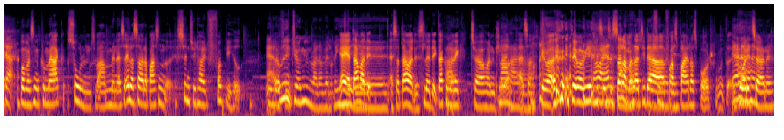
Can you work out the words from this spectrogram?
ja. hvor man sådan kunne mærke solens varme. Men altså, ellers så var der bare sådan sindssygt højt fugtighed. ja, luften. ude i junglen var der vel rimelig... Ja, ja, der var det, øh, altså der var det slet ikke. Der kunne Nej. man ikke tørre håndklæder. Nej, nej, nej, Altså, det var, det var virkelig var sindssygt. Selvom man har de der fra det. Spidersport, Ja. hurtigt tørrende,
